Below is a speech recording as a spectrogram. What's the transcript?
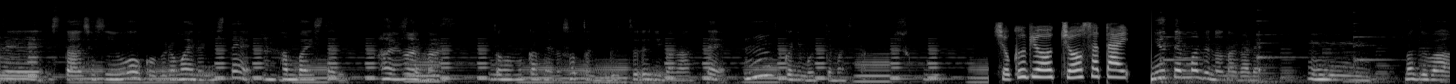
影した写真をこうブロマイドにしてん。販売したりはいしてます、はいはい。アットホームカフェの外にグッズ売り場があってうん。そこにも売ってました。職業調査隊。入店までの流れ。おーまずは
